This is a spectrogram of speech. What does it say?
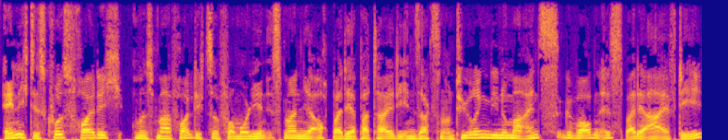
Ähnlich diskursfreudig, um es mal freundlich zu formulieren, ist man ja auch bei der Partei, die in Sachsen und Thüringen die Nummer eins geworden ist, bei der AfD.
